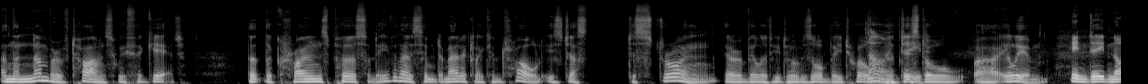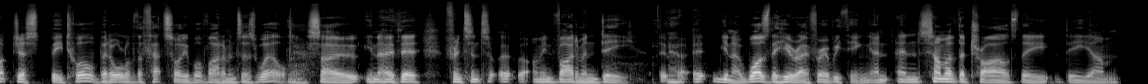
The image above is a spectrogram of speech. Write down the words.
And the number of times we forget that the Crohn's person, even though symptomatically controlled, is just destroying their ability to absorb B12 oh, in the distal uh, ileum. Indeed, not just B12, but all of the fat soluble vitamins as well. Yeah. So, you know, the, for instance, uh, I mean, vitamin D. Yeah. It, uh, you know, was the hero for everything, and and some of the trials, the the um,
